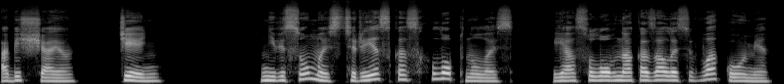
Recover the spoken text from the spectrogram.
Обещаю. Тень». Невесомость резко схлопнулась. Я словно оказалась в вакууме,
